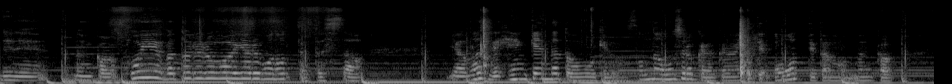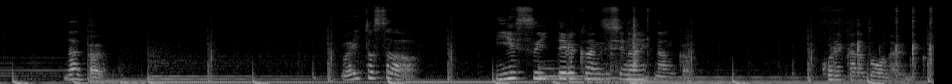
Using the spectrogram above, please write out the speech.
でねなんかこういうバトルロワイヤルものって私さいやマジで偏見だと思うけどそんな面白くなくないって思ってたの。なんかなんか割とさ見えすいてる感じしない？なんかこれからどうなるのか。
